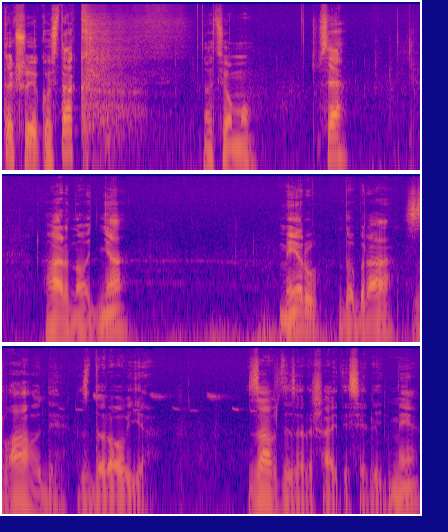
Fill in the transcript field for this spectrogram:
Так що якось так. На цьому все. Гарного дня, миру, добра, злагоди, здоров'я. Завжди залишайтеся людьми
